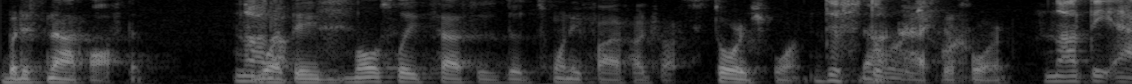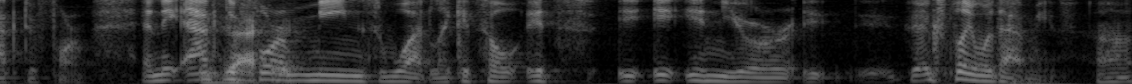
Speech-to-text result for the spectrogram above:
but it's not often. Not what they mostly test is the 25 hydroxy storage form, the storage not form, form, not the active form. And the active exactly. form means what? Like it's all it's in your. Explain what that means. Uh-huh.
